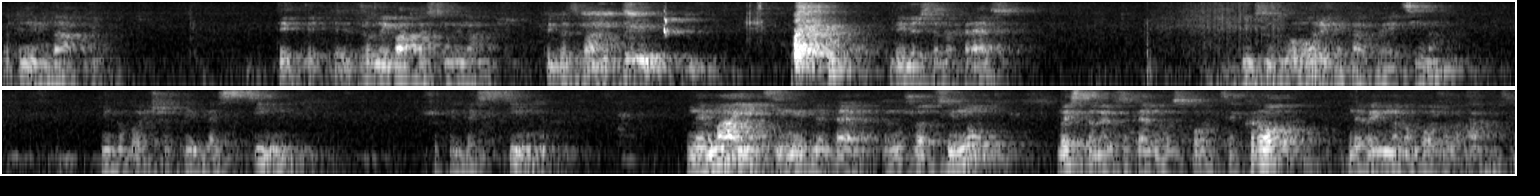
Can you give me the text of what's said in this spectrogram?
то ти не вдатний. Ти, ти, ти жодної вартості не маєш. Ти безвартісний. Дивишся на хрест, і Ісус говорить, яка твоя ціна. Він говорить, що ти безцінний, що ти безцінна. Немає ціни для тебе, тому що ціну виставив за тебе Господь. Це кров невинного Божого Агнця,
